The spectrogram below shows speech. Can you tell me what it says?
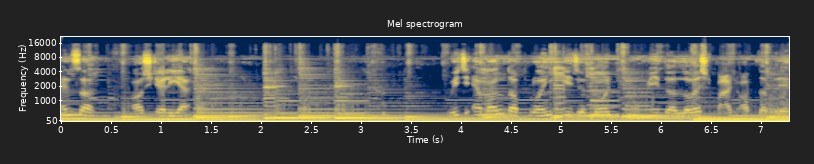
Answer Australia. Which among the following is known to be the lowest part of the brain?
